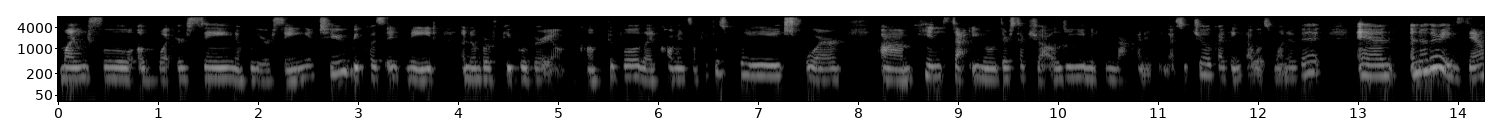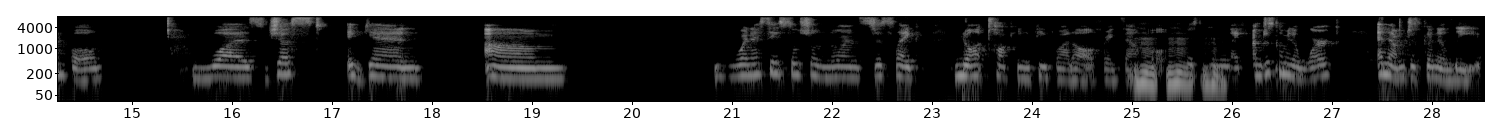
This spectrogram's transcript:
mindful of what you're saying and who you're saying it to because it made a number of people very uncomfortable like comments on people's wage or um, hints that you know their sexuality making that kind of thing as a joke i think that was one of it and another example was just again um, when i say social norms just like not talking to people at all for example mm-hmm, just mm-hmm. like i'm just coming to work and I'm just going to leave.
